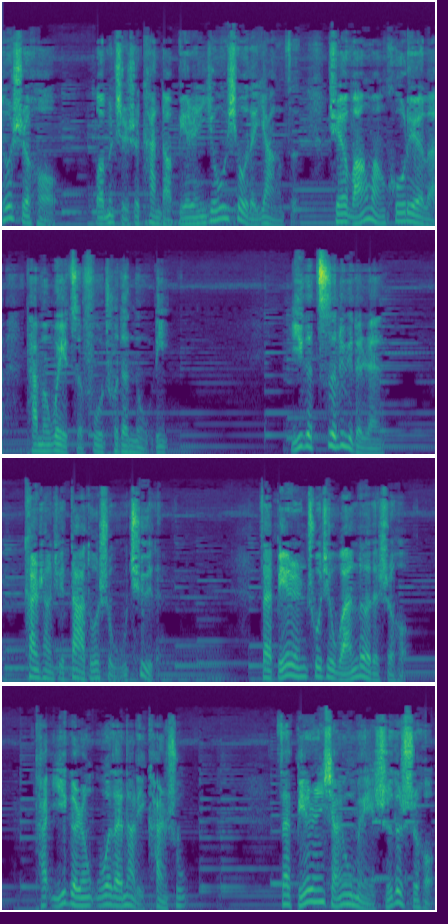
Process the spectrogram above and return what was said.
多时候，我们只是看到别人优秀的样子，却往往忽略了他们为此付出的努力。一个自律的人，看上去大多是无趣的。在别人出去玩乐的时候，他一个人窝在那里看书；在别人享用美食的时候，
